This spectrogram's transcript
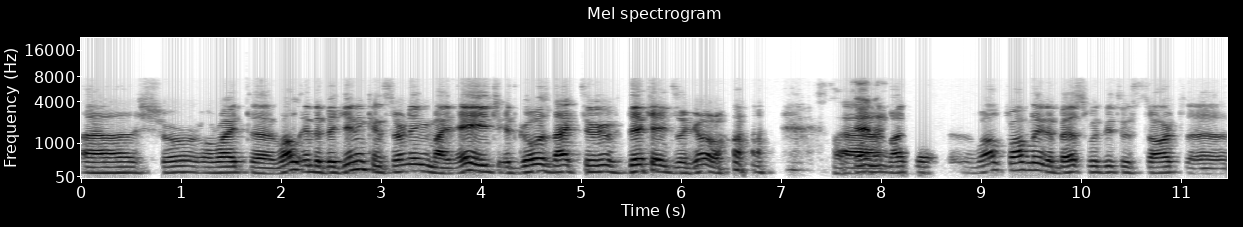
Uh, sure. All right. Uh, well, in the beginning, concerning my age, it goes back to decades ago. Okay, Uh, but uh, well, probably the best would be to start uh,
